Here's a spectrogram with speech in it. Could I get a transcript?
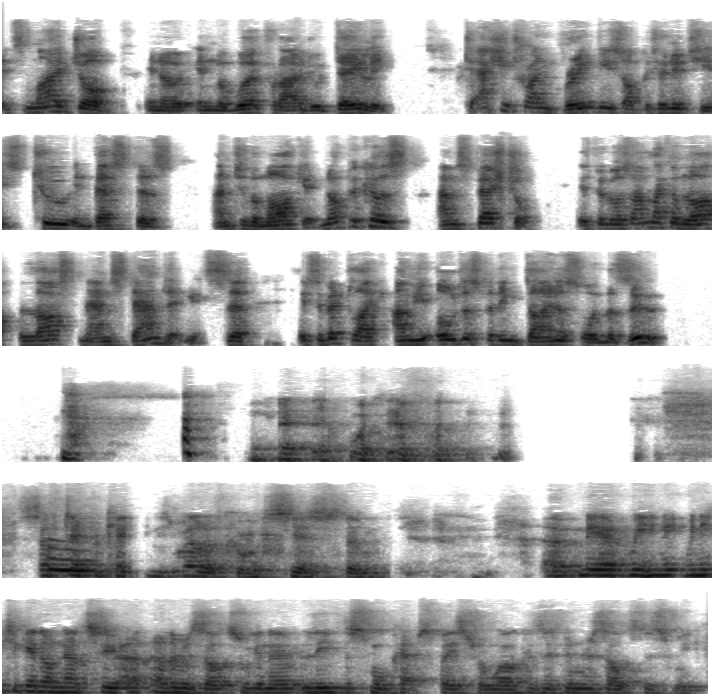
it's my job, you know, in the work that I do daily, to actually try and bring these opportunities to investors and to the market. Not because I'm special, it's because I'm like the last man standing. It's a, it's a bit like I'm the oldest living dinosaur in the zoo. Self-deprecating as well, of course. Yes. Um, uh, Mia, we need, we need to get on now to other results. We're going to leave the small cap space for a while because there's been results this week.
